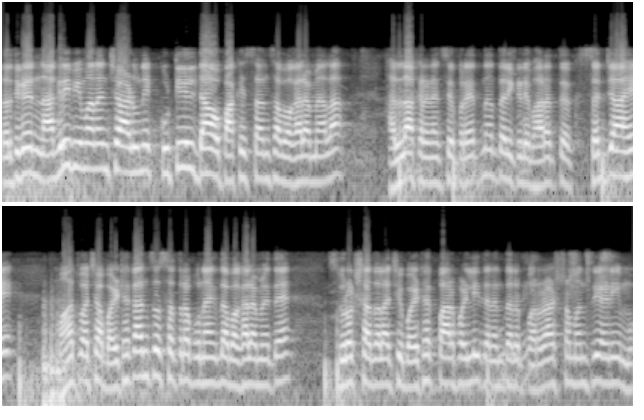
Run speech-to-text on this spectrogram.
तर तिकडे नागरी विमानांच्या आडून एक कुटील डाव पाकिस्तानचा बघायला मिळाला. हल्ला करण्याचे प्रयत्न तर इकडे भारत सज्ज आहे. महत्त्वाच्या बैठकांचं सत्र पुन्हा एकदा बघायला मिळते सुरक्षा दलाची बैठक पार पडली त्यानंतर परराष्ट्र मंत्री आणि मु-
